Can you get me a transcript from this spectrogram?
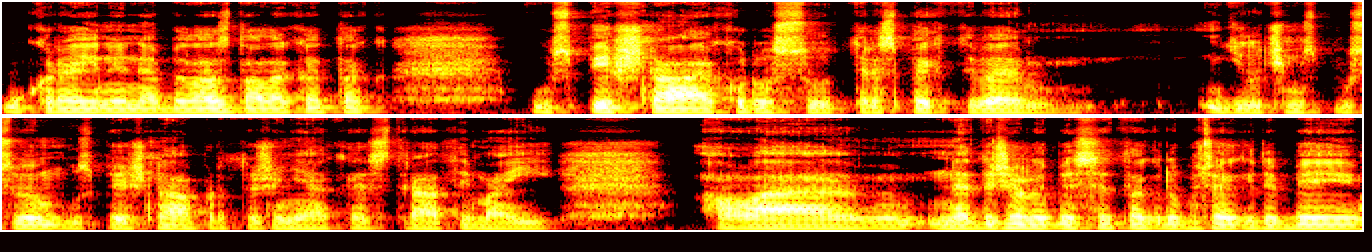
Ukrajiny nebyla zdaleka tak úspěšná jako dosud, respektive dílčím způsobem úspěšná, protože nějaké ztráty mají, ale nedrželi by se tak dobře, kdyby,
